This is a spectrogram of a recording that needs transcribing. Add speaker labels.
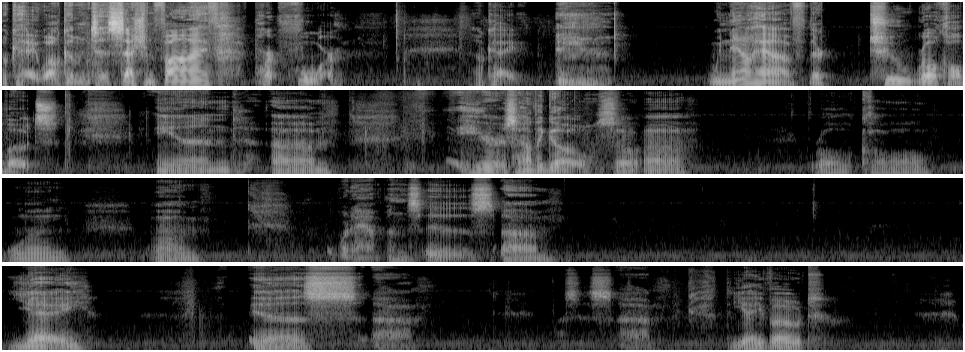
Speaker 1: Okay, welcome to session five, part four. Okay, we now have there are two roll call votes, and um, here is how they go. So, uh, roll call one. Um, what happens is um, yay is uh, what's this? Um, the yay vote,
